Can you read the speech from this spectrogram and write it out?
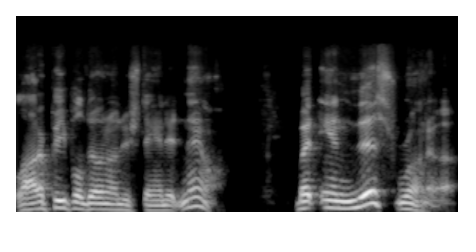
A lot of people don't understand it now. But in this run up,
